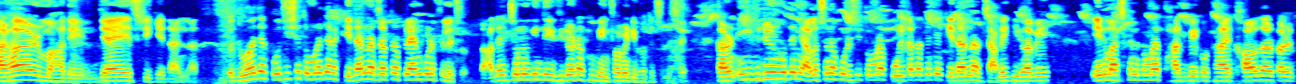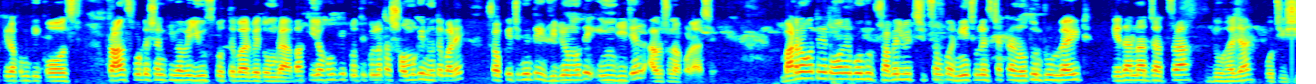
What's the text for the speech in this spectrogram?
হর হর মহাদেব, জয় শ্রী কেদারনাথ। তো দু হাজার পঁচিশে তোমরা যারা কেদারনাথ যাত্রা প্ল্যান করে ফেলেছো, তাদের জন্য কিন্তু এই ভিডিওটা খুব ইনফরমেটিভ হতে চলেছে। কারণ এই ভিডিওর মধ্যে আমি আলোচনা করেছি, তোমরা কলকাতা থেকে কেদারনাথ যাবে কীভাবে, এর মাঝখানে তোমরা থাকবে কোথায়, খাওয়া দাওয়ার কীরকম কী কস্ট ট্রান্সপোর্টেশন কীভাবে ইউজ করতে পারবে তোমরা, বা কীরকম কী প্রতিকূলতার সম্মুখীন হতে পারে সব কিছু কিন্তু এই ভিডিওর মধ্যে ইন ডিটেল আলোচনা করা আছে। বাটানগর থেকে তোমাদের বন্ধু ট্রাভেল উইথ শিবশঙ্কর নিয়ে চলে এসেছে একটা নতুন ট্যুর গাইড কেদারনাথ যাত্রা দু হাজার পঁচিশ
